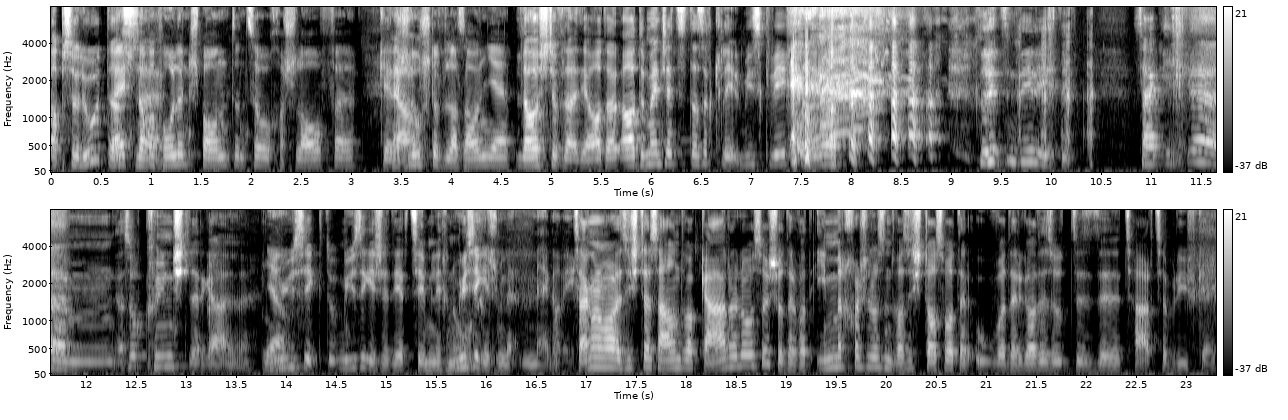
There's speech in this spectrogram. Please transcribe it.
Absolut. Du bist nachher äh, voll entspannt und so, kannst schlafen, Genau. hast Lust auf Lasagne. Lass du vielleicht, ja, da, ah, du meinst jetzt, das erklärt mein Gewicht. so jetzt in die Richtung. Sag ich, ähm, also Künstler, gell? Ja. Musik, du, Musik ist ja dir ziemlich neu. Musik ist me mega wichtig. Sag mir mal, was ist der Sound, den du gerne hörst oder was du immer kannst hören und was ist das, was dir, was dir gerade so das Herz Brief geht?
